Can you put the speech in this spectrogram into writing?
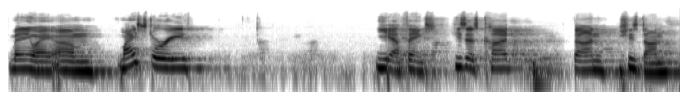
but anyway, um, my story. Yeah, thanks. He says, cut, done. She's done.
